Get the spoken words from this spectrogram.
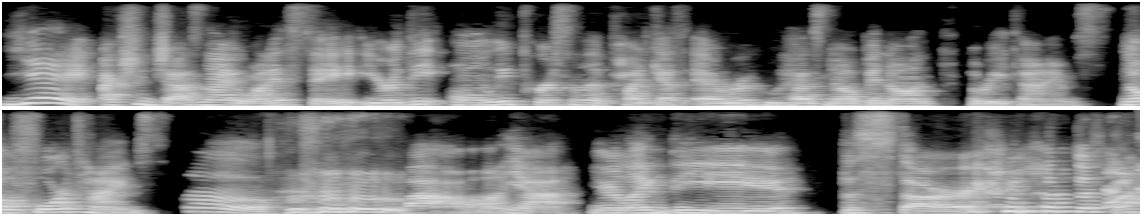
Yay. Actually, Jasna, I want to say you're the only person on the podcast ever who has now been on three times. No, four times. Oh. wow. Yeah. You're like the the star of the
